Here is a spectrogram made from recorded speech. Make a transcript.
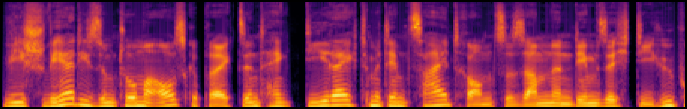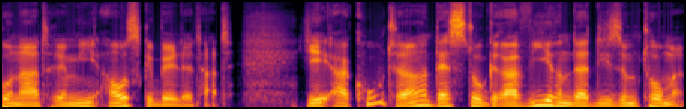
Wie schwer die Symptome ausgeprägt sind, hängt direkt mit dem Zeitraum zusammen, in dem sich die Hyponatremie ausgebildet hat. Je akuter, desto gravierender die Symptome.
